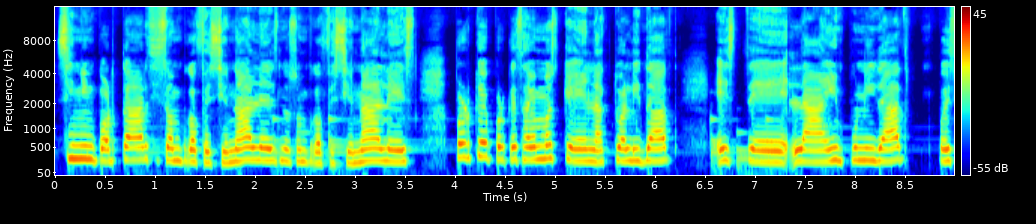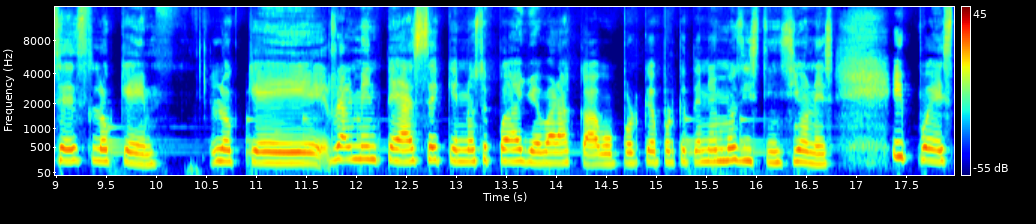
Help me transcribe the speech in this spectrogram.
sin importar si son profesionales, no son profesionales. ¿Por qué? Porque sabemos que en la actualidad este, la impunidad pues es lo que lo que realmente hace que no se pueda llevar a cabo. ¿Por qué? Porque tenemos distinciones y pues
